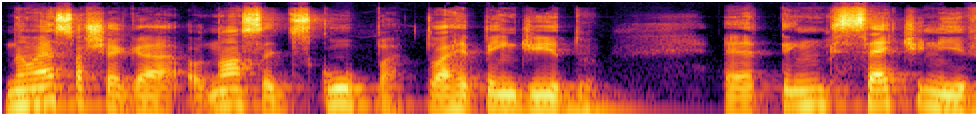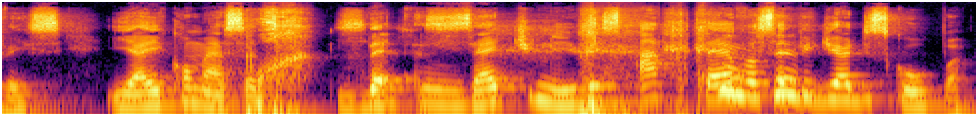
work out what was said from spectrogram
Não é só chegar, nossa, desculpa, tô arrependido. É, tem sete níveis. E aí começa Porra, de, sete níveis até você pedir a desculpa.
